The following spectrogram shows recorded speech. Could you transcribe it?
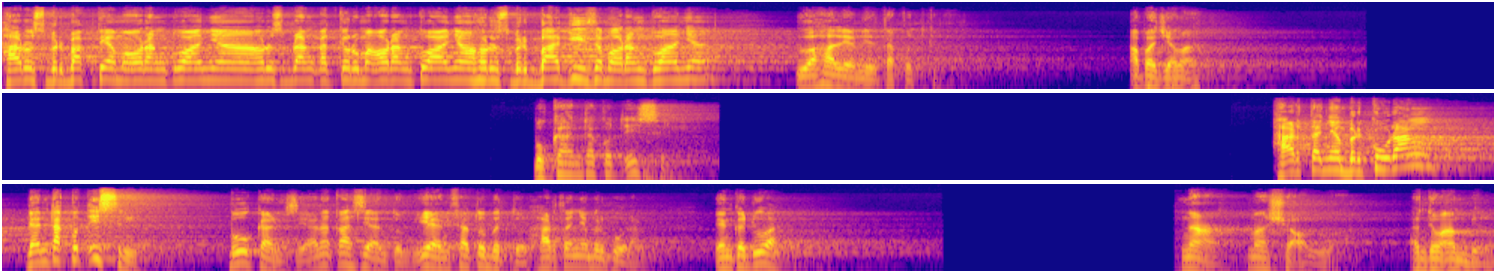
harus berbakti sama orang tuanya, harus berangkat ke rumah orang tuanya, harus berbagi sama orang tuanya. Dua hal yang ditakutkan. Apa jamaah? Bukan takut istri. Hartanya berkurang dan takut istri. Bukan sih, anak kasih antum. Ya, yang satu betul, hartanya berkurang. Yang kedua, nah, masya Allah, antum ambil.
